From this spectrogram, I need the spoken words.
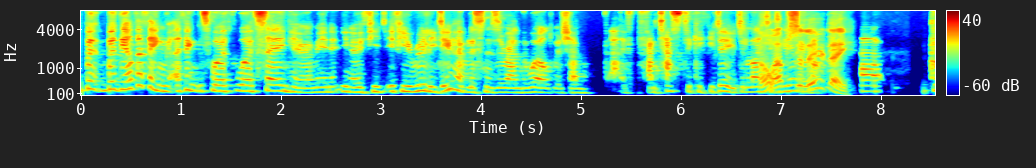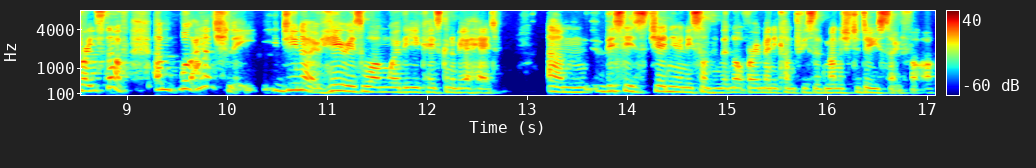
but but the other thing I think that's worth worth saying here. I mean, you know, if you if you really do have listeners around the world, which I'm fantastic if you do, delighted. Oh, absolutely. Uh, great stuff. Um, well, actually, do you know here is one where the UK is going to be ahead um, this is genuinely something that not very many countries have managed to do so far.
